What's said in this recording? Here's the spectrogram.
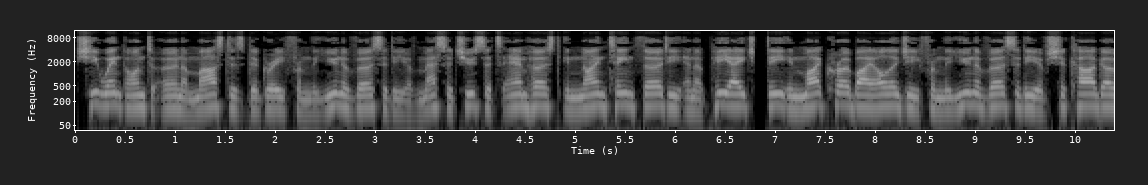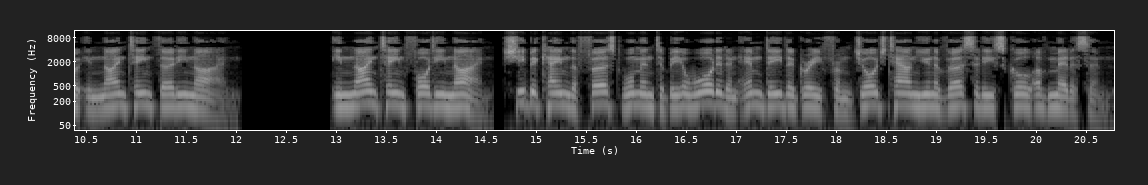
She went on to earn a master's degree from the University of Massachusetts Amherst in 1930 and a Ph.D. in microbiology from the University of Chicago in 1939. In 1949, she became the first woman to be awarded an MD degree from Georgetown University School of Medicine.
